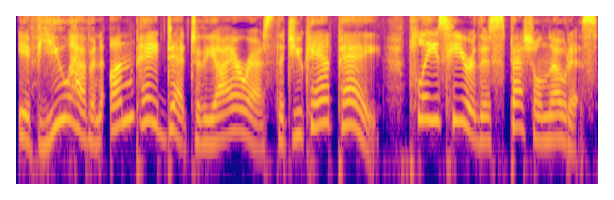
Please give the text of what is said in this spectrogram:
If you have an unpaid debt to the IRS that you can't pay, please hear this special notice.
